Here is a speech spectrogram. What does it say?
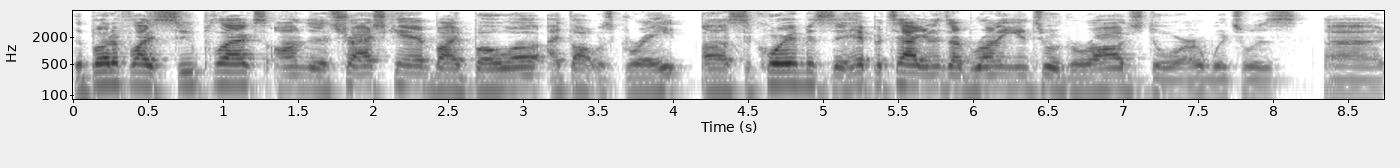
the butterfly suplex on the trash can by Boa. I thought was great. Uh, Sikoa misses a hip attack and ends up running into a garage door, which was uh,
